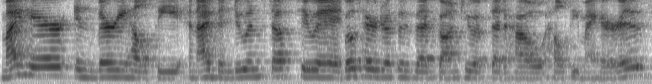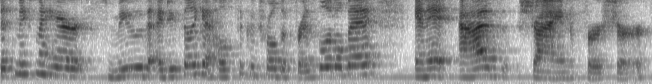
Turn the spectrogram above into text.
My hair is very healthy and I've been doing stuff to it. Both hairdressers I've gone to have said how healthy my hair is. This makes my hair smooth. I do feel like it helps to control the frizz a little bit and it adds shine for sure.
